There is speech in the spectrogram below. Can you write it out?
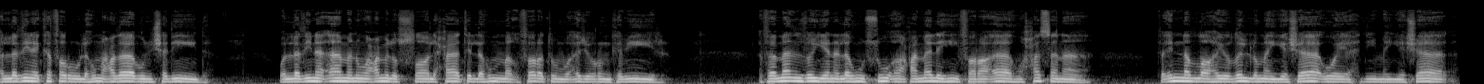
الذين كفروا لهم عذاب شديد. والذين آمنوا وعملوا الصالحات لهم مغفرة وأجر كبير. أفمن زين له سوء عمله فرآه حسنا فإن الله يضل من يشاء ويهدي من يشاء.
